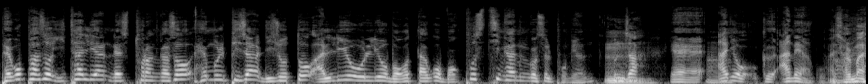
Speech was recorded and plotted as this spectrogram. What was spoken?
배고파서 이탈리안 레스토랑 가서 해물 피자, 리조또, 알리오 올리오 먹었다고 먹 포스팅 하는 것을 보면 혼자? 음. 예, 아니요 그 아내하고 아, 설마요.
